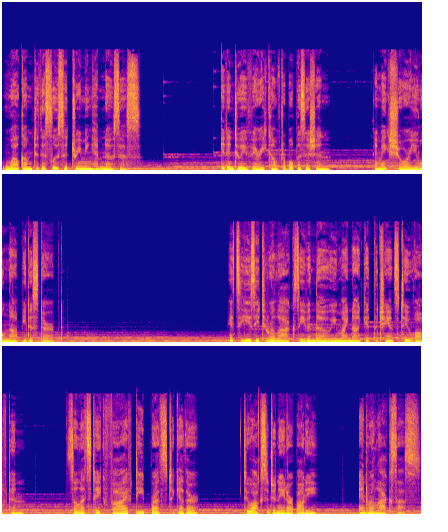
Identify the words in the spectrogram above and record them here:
Welcome to this lucid dreaming hypnosis. Get into a very comfortable position and make sure you will not be disturbed. It's easy to relax even though you might not get the chance to often. So let's take five deep breaths together to oxygenate our body and relax us.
